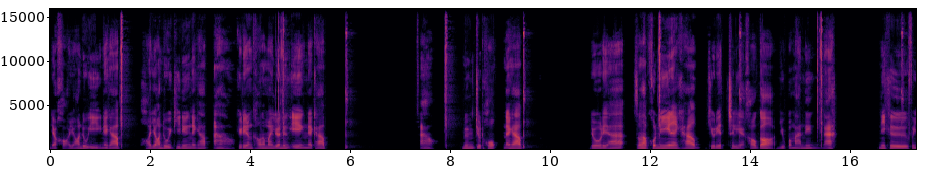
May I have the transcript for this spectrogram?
เดี๋ยวขอย้อนดูอีกนะครับ พอย้อนดูอีกทีนึงนะครับ อ้าวคิวดีของเขาทำไมเหลือหนึ่งเองนะครับ อ้าว1.6นะครับ ดูดิฮะสำหรับคนนี้นะครับคิวดิเฉลี่ยเขาก็อยู่ประมาณ1นะ นี่คือฝี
